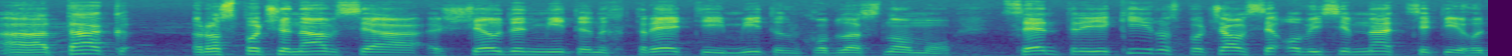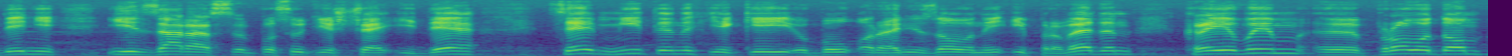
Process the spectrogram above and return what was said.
А так розпочинався ще один мітинг, третій мітинг в обласному центрі, який розпочався о 18-й годині і зараз, по суті, ще йде. Це мітинг, який був організований і проведен краєвим е, проводом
